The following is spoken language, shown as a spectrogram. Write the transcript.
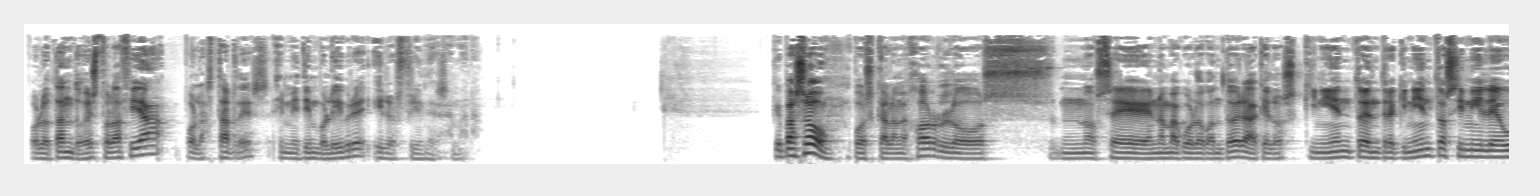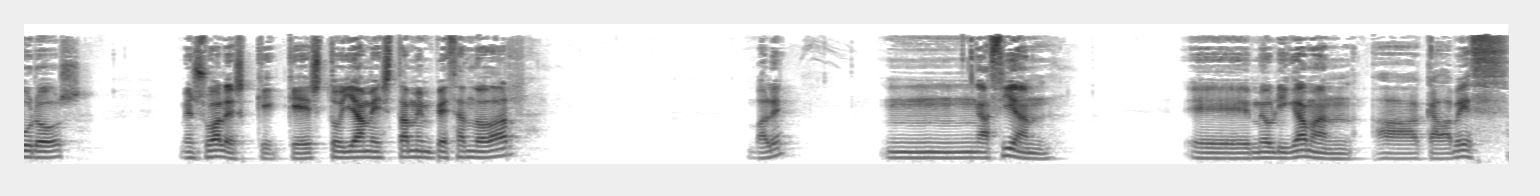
Por lo tanto, esto lo hacía por las tardes, en mi tiempo libre y los fines de semana. ¿Qué pasó? Pues que a lo mejor los, no sé, no me acuerdo cuánto era, que los 500, entre 500 y 1000 euros mensuales, que, esto ya me está empezando a dar, ¿vale? Mm, hacían, eh, me obligaban a cada vez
